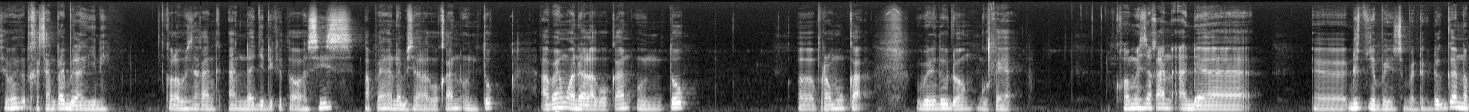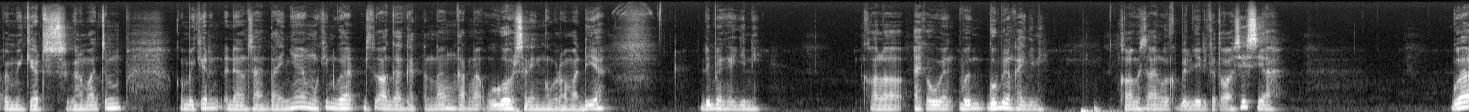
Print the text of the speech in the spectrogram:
Saya Kak Chandra bilang gini kalau misalkan Anda jadi ketua OSIS, apa yang Anda bisa lakukan untuk apa yang mau Anda lakukan untuk uh, pramuka? Gue bilang itu dong, gue kayak kalau misalkan ada uh, dia sampai sampai deg-degan apa mikir segala macem gue mikir dengan santainya mungkin gue itu agak-agak tenang karena gue sering ngobrol sama dia dia bilang kayak gini kalau eh gue, gue bilang kayak gini kalau misalkan gue kepilih jadi ketua osis ya gue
